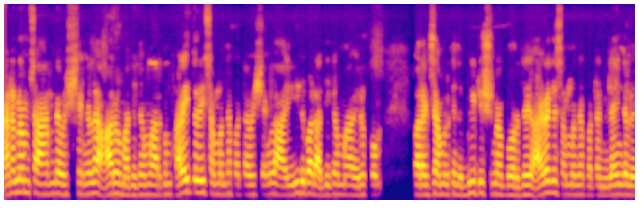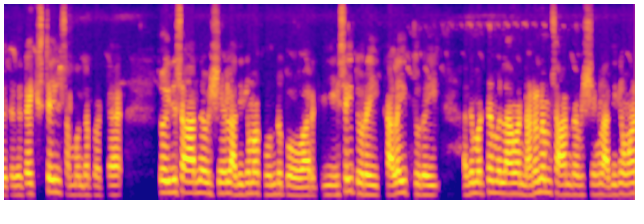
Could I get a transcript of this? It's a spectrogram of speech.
நடனம் சார்ந்த விஷயங்கள்ல ஆர்வம் அதிகமாக இருக்கும். கலைத்துறை சம்மந்தப்பட்ட விஷயங்கள ஈடுபாடு அதிகமாக இருக்கும். ஃபார் எக்ஸாம்பிளுக்கு இந்த பியூட்டிஷனாக போகிறது அழகு சம்மந்தப்பட்ட நிலையங்கள் வைக்கிறது டெக்ஸ்டைல் சம்மந்தப்பட்ட ஸோ இது சார்ந்த விஷயங்கள் அதிகமாக கொண்டு போவார். இசைத்துறை கலைத்துறை அது மட்டும் இல்லாமல் நடனம் சார்ந்த விஷயங்கள் அதிகமான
